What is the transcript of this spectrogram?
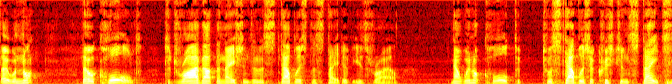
They were not they were called to drive out the nations and establish the state of Israel. Now we're not called to, to establish a Christian state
